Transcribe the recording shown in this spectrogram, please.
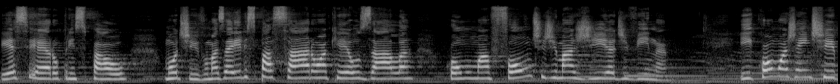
Esse era o principal motivo. Mas aí eles passaram a que usá-la como uma fonte de magia divina. E como a gente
